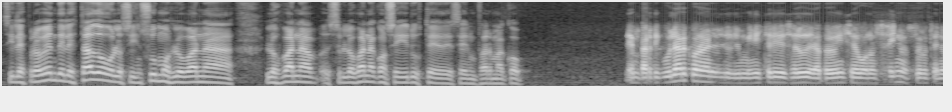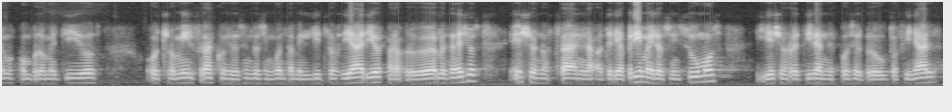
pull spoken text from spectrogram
si les proveen del Estado o los insumos lo van a, los, van a, los van a conseguir ustedes en Farmacop. En particular con el Ministerio de Salud de la provincia de Buenos Aires nosotros tenemos comprometidos 8.000 frascos de 250 mililitros diarios para proveerles a ellos. Ellos nos traen la materia prima y los insumos y ellos retiran después el producto final.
